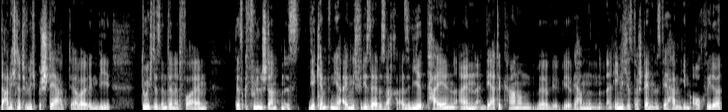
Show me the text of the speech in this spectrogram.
dadurch natürlich bestärkt, ja, weil irgendwie durch das Internet vor allem das Gefühl entstanden ist, wir kämpfen hier eigentlich für dieselbe Sache. Also wir teilen einen, einen Wertekanon, wir, wir, wir haben ein ähnliches Verständnis, wir haben eben auch wieder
